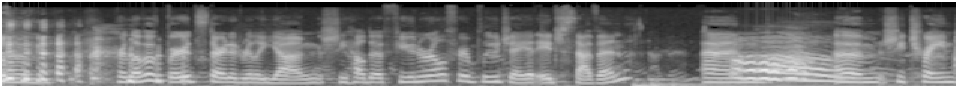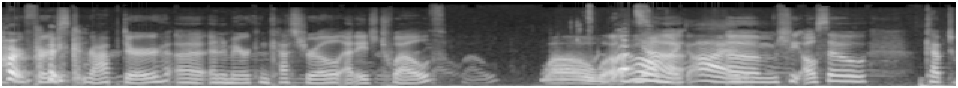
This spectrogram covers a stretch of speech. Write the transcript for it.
um, her love of birds started really young she held a funeral for a blue jay at age seven and um, she trained her first raptor, uh, an American kestrel, at age 12. Whoa, whoa. Oh Yeah. my god. Um, she also kept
